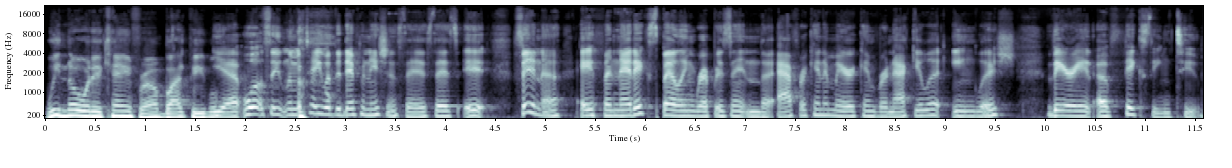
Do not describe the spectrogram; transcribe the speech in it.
We know where it came from. Black people. Yeah. Well, see, let me tell you what the definition says. It says it finna, a phonetic spelling representing the African American vernacular English variant of fixing to.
